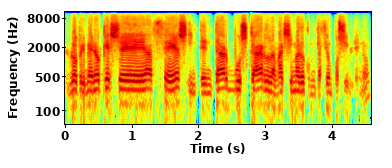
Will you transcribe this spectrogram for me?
Lo primero que se hace es intentar buscar la máxima documentación posible. ¿no?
